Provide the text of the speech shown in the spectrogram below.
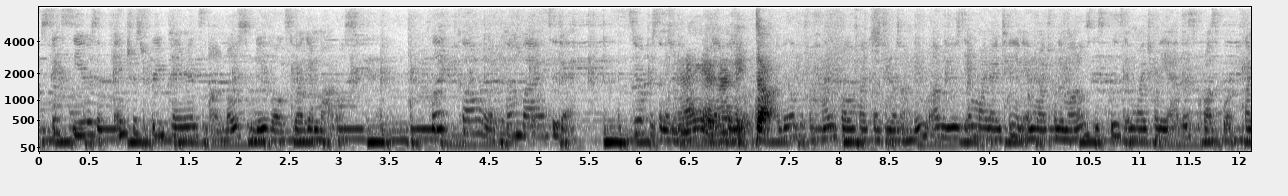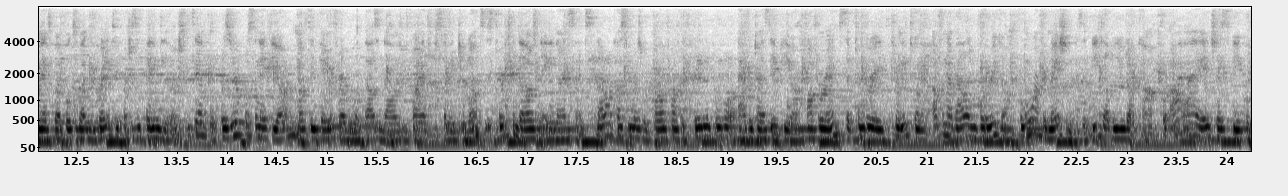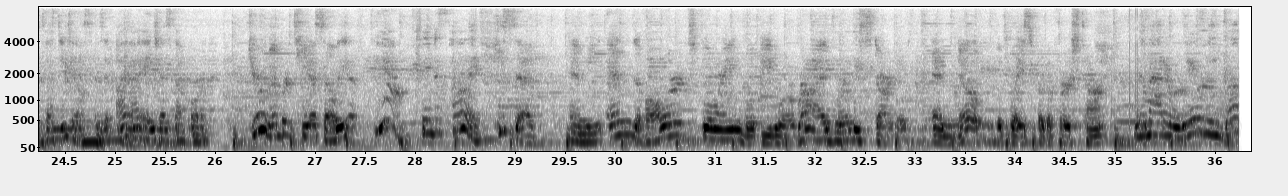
Six years of interest free payments on most new Volkswagen models. Click, call, or come by today. 0% APR. Yeah, yeah, okay, duh. Available for highly qualified customers on new, unused MY19 and MY20 models. Excludes MY20 Atlas Crossport. Financed by Volkswagen Credit to participating dealers. Example, for 0% APR, monthly payment for every $1,000 you finance for 72 months is $13.89. Not all customers will qualify for credit approval advertised APR. Offer ends September 8, 2020. Offer not valid in Puerto Rico. For more information, visit VW.com. For IIHS vehicle test details, visit IIHS.org. Do you remember T.S. Eliot? Yeah, famous poet. He said, and the end of all our exploring will be to arrive where we started and know the place for the first time. No matter where we go.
